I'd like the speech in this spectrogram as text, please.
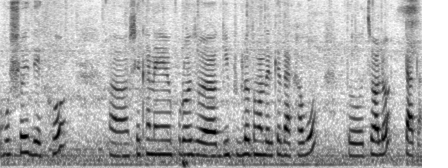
অবশ্যই দেখো। সেখানে পুরো গিফটগুলো তোমাদেরকে দেখাবো। তো চলো টাটা।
